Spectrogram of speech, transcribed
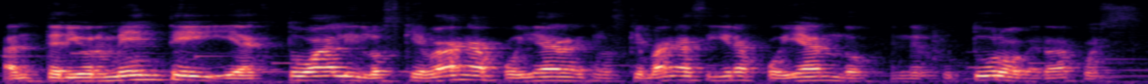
anteriormente y actual y los que van a apoyar, los que van a seguir apoyando en el futuro, ¿verdad? Pues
